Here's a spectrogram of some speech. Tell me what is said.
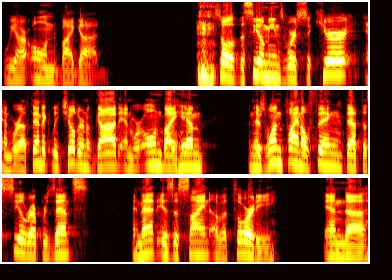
We are owned by God. so the seal means we're secure and we're authentically children of God and we're owned by Him. And there's one final thing that the seal represents, and that is a sign of authority. And uh,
